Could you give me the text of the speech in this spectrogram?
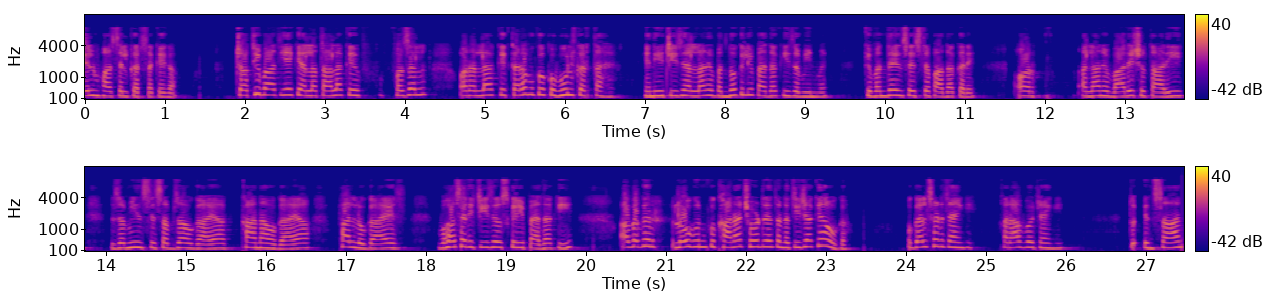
علم حاصل کر سکے گا۔ چوتھی بات یہ کہ اللہ تعالیٰ کے فضل اور اللہ کے کرم کو قبول کرتا ہے۔ یعنی یہ چیزیں اللہ نے بندوں کے لیے پیدا کی زمین میں کہ بندے ان سے استفادہ کرے اور اللہ نے بارش اتاری، زمین سے سبزہ اگایا، کھانا اگایا، پھل اگائے، بہت ساری چیزیں اس کے لیے پیدا کی۔ اب اگر لوگ ان کو کھانا چھوڑ دیں تو نتیجہ کیا ہوگا؟ وہ گل سڑ جائیں گی، خراب ہو جائیں گی۔ تو انسان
